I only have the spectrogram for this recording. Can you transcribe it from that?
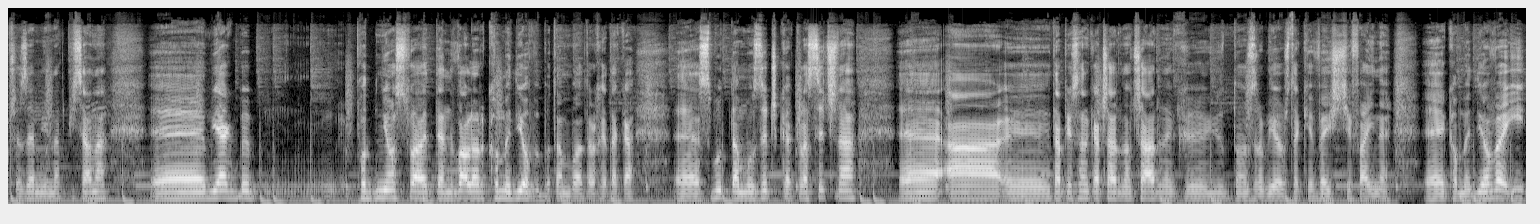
przeze mnie napisana e, jakby podniosła ten walor komediowy, bo tam była trochę taka e, smutna muzyczka klasyczna, e, a e, ta piosenka Czarno-Czarnych e, no, zrobiła już takie wejście fajne e, komediowe i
